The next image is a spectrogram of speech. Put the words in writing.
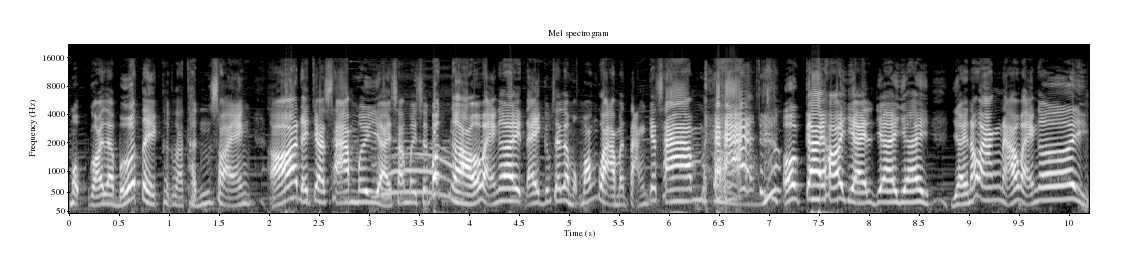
một gọi là bữa tiệc thật là thịnh soạn. Đó, để cho Sammy về, Sammy sẽ bất ngờ các bạn ơi. Đây cũng sẽ là một món quà mình tặng cho Sam. Ok, thôi, về về về Về nấu ăn nào bạn ơi.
